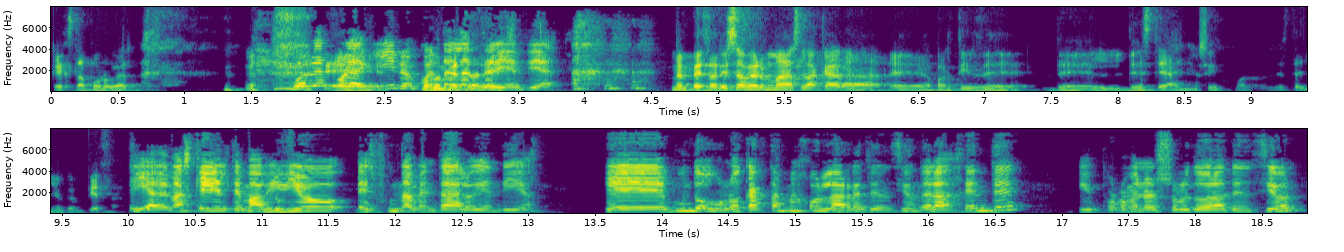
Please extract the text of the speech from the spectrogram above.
que está por ver, Vuelves por aquí y nos cuentas la experiencia. Me empezaréis a ver más la cara eh, a partir de, este año, sí, bueno, de este año que empieza. Sí, además que el tema vídeo es fundamental hoy en día. Que, punto uno, captas mejor la retención de la gente y por lo menos sobre todo la atención.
